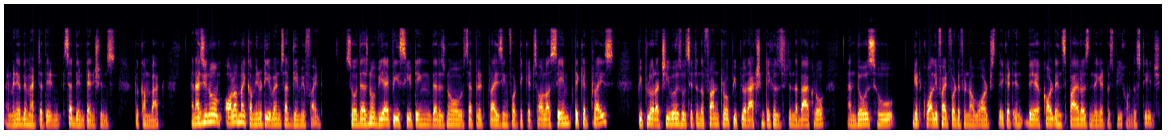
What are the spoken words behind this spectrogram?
And many of them had set the, set the intentions to come back. And as you know, all of my community events are gamified. So there's no VIP seating. There is no separate pricing for tickets. All are same ticket price. People who are achievers will sit in the front row. People who are action takers will sit in the back row. And those who get qualified for different awards, they get in, they are called inspirers and they get to speak on the stage.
